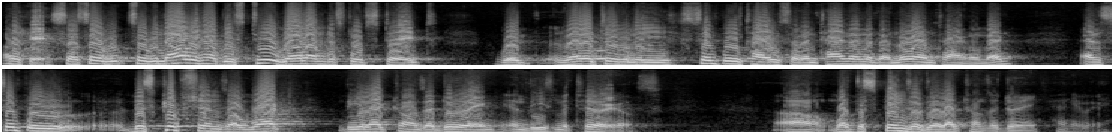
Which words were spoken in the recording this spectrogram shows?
Okay, so, so, so now we have these two well understood states with relatively simple types of entanglement or no entanglement, and simple descriptions of what the electrons are doing in these materials uh, what the spins of the electrons are doing anyway.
